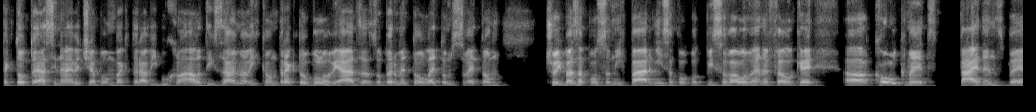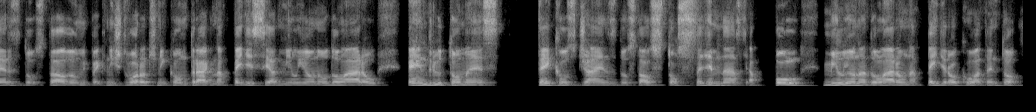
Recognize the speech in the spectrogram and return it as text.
Tak toto je asi najväčšia bomba, ktorá vybuchla, ale tých zaujímavých kontraktov bolo viac a zoberme to letom svetom, čo iba za posledných pár dní sa popodpisovalo v NFL-ke. Uh, Cole Kmet, Titans Bears dostal veľmi pekný štvoročný kontrakt na 50 miliónov dolárov. Andrew Thomas, Tackles Giants dostal 117,5 milióna dolárov na 5 rokov a tento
